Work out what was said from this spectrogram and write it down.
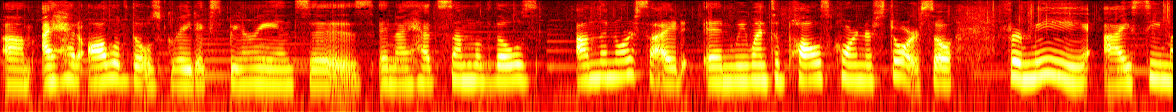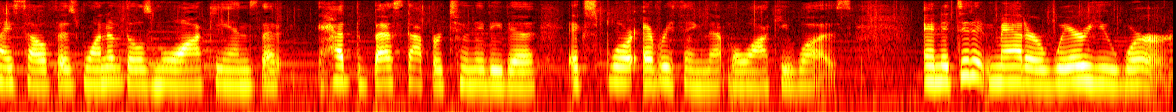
um, I had all of those great experiences, and I had some of those on the north side, and we went to Paul's Corner Store. So for me, I see myself as one of those Milwaukeeans that had the best opportunity to explore everything that Milwaukee was. And it didn't matter where you were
